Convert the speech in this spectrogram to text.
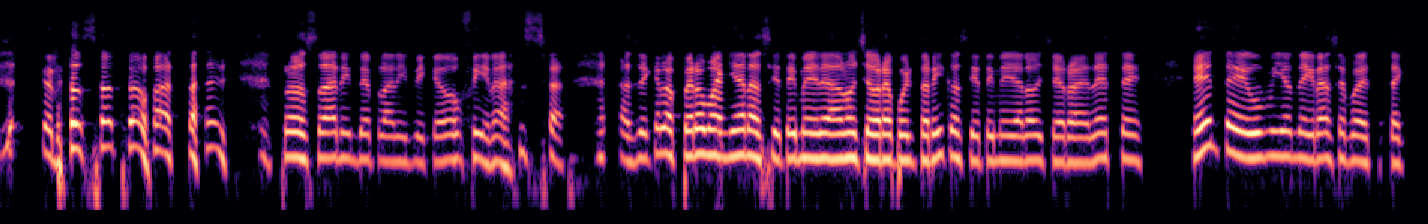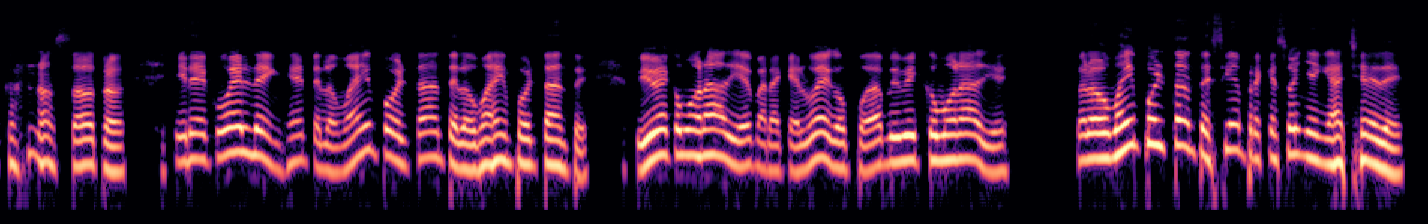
Con nosotros va a estar Rosario de Planificado Finanzas. Así que lo espero mañana 7 y media de la noche, hora de Puerto Rico, 7 y media de la noche, hora del este. Gente, un millón de gracias por estar con nosotros. Y recuerden, gente, lo más importante, lo más importante, vive como nadie para que luego puedas vivir como nadie. Pero lo más importante siempre es que sueñen HD,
